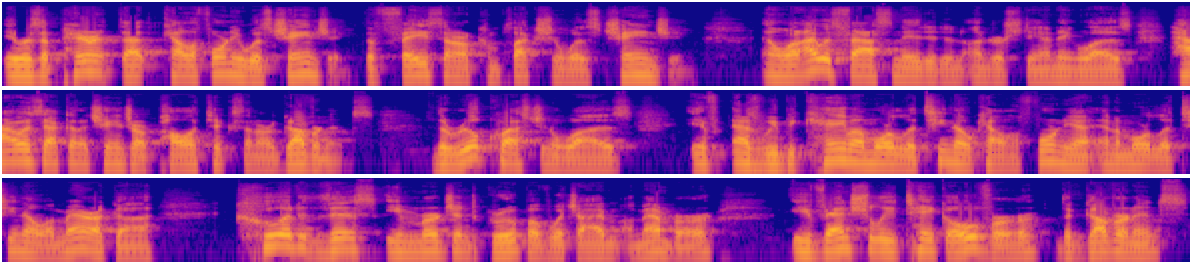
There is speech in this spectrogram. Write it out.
it was apparent that California was changing. The face and our complexion was changing. And what I was fascinated in understanding was how is that going to change our politics and our governance? The real question was if, as we became a more Latino California and a more Latino America, could this emergent group of which I'm a member eventually take over the governance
